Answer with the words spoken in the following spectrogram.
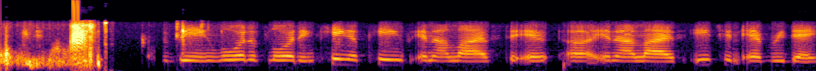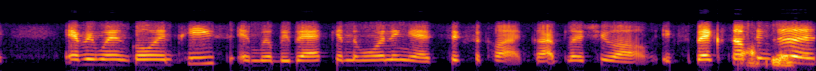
We thank Him for being Lord of Lords and King of Kings in our lives to uh, in our lives each and every day. Everyone go in peace, and we'll be back in the morning at six o'clock. God bless you all. Expect something good.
